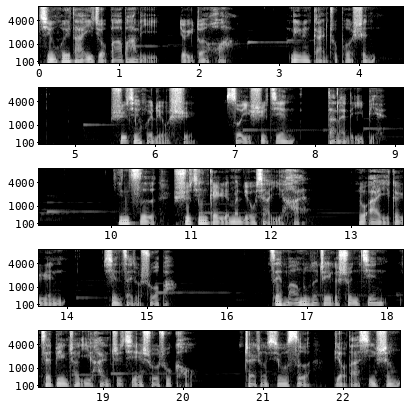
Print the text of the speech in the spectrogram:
请回答一九八八里有一段话，令人感触颇深。时间会流逝，所以时间带来离别。因此，时间给人们留下遗憾。若爱一个人，现在就说吧，在忙碌的这个瞬间，在变成遗憾之前说出口，战胜羞涩，表达心声。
